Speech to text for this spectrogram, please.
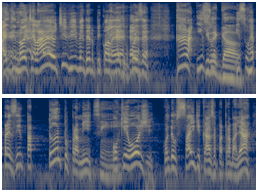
Aí de noite ela, ah, eu te vi vendendo picolé. Digo, pois é. Cara, isso, legal. isso representa tanto pra mim. Sim. Porque hoje, quando eu saio de casa para trabalhar,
